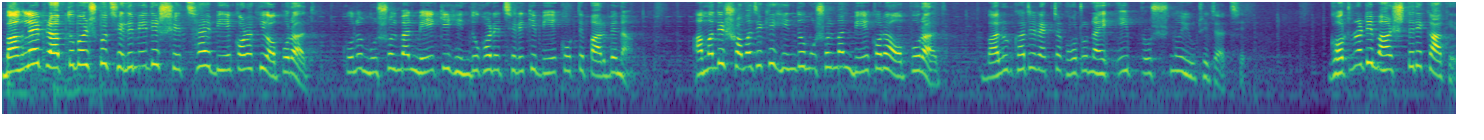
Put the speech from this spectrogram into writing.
বাংলায় প্রাপ্তবয়স্ক ছেলে মেয়েদের স্বেচ্ছায় বিয়ে করা কি অপরাধ? কোনো মুসলমান মেয়েকে হিন্দু ঘরের ছেলেকে বিয়ে করতে পারবে না? আমাদের সমাজে কি হিন্দু মুসলমান বিয়ে করা অপরাধ? বালুরঘাটের একটা ঘটনায় এই প্রশ্নই উঠে যাচ্ছে। ঘটনাটি মাস দেড়েক আগের।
